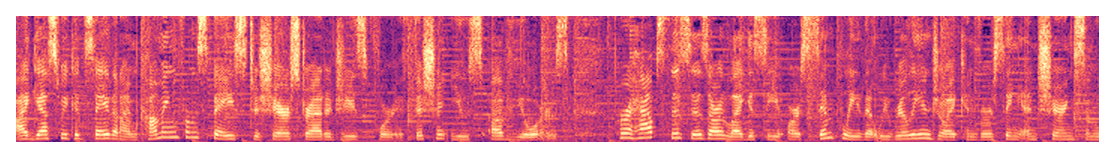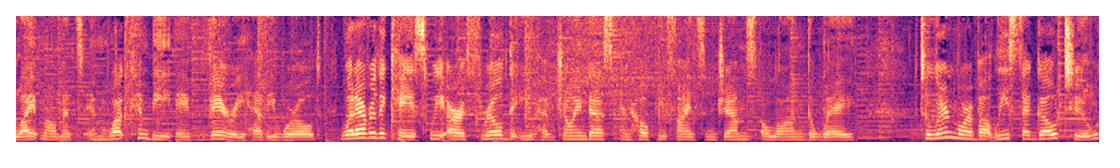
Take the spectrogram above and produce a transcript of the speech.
I guess we could say that I'm coming from space to share strategies for efficient use of yours. Perhaps this is our legacy, or simply that we really enjoy conversing and sharing some light moments in what can be a very heavy world. Whatever the case, we are thrilled that you have joined us and hope you find some gems along the way. To learn more about Lisa, go to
